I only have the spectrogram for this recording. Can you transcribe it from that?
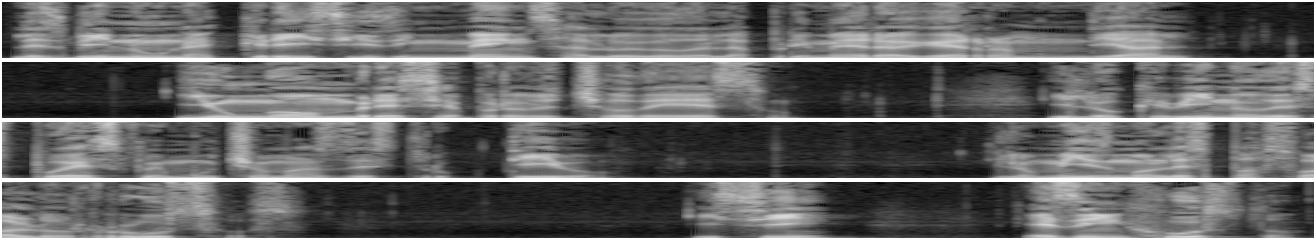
les vino una crisis inmensa luego de la Primera Guerra Mundial, y un hombre se aprovechó de eso, y lo que vino después fue mucho más destructivo. Y lo mismo les pasó a los rusos, Y sí, es injusto.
